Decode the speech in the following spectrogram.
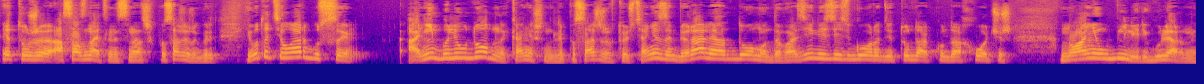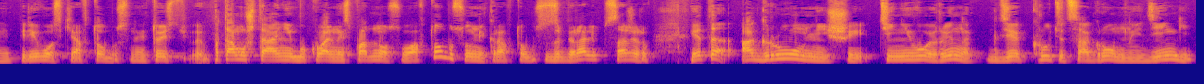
это уже осознательность наших пассажиров говорит. И вот эти ларгусы, они были удобны, конечно, для пассажиров. То есть они забирали от дома, довозили здесь в городе туда, куда хочешь. Но они убили регулярные перевозки автобусные. То есть, потому что они буквально из-под носа у автобуса, у микроавтобуса забирали пассажиров. Это огромнейший теневой рынок, где крутятся огромные деньги.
